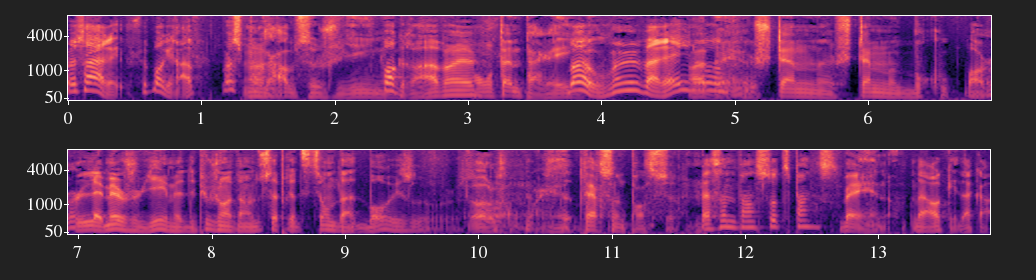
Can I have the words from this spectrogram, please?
Mais ça arrive, c'est pas grave. moi, c'est pas Ouais. grave, ça, Julien. C'est pas grave, hein. On t'aime pareil. Ben, vous m'aimez pareil, Ah, ben, je t'aime, je t'aime beaucoup. Bon, je l'aimais, Julien, mais depuis que j'ai entendu sa prédiction de Bad Boys, là, Oh, ouais, personne pense ça. Personne pense ça, tu penses? Ben non. Ben, ok, d'accord.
